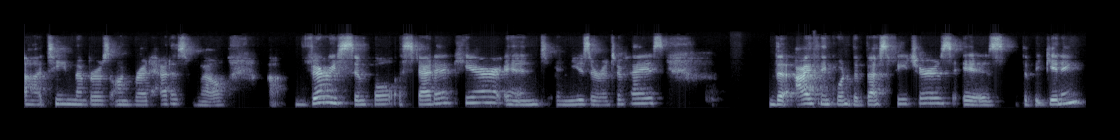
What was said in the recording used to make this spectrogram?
uh, team members on Red Hat as well. Uh, very simple aesthetic here and, and user interface the I think one of the best features is the beginning,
